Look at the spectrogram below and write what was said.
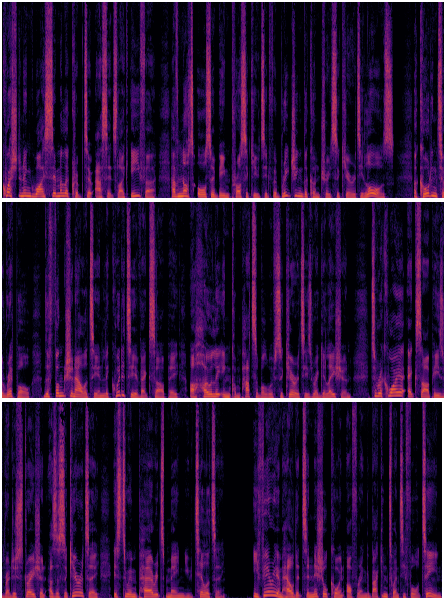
questioning why similar crypto assets like Ether have not also been prosecuted for breaching the country's security laws. According to Ripple, the functionality and liquidity of XRP are wholly incompatible with securities regulation. To require XRP's registration as a security is to impair its main utility. Ethereum held its initial coin offering back in 2014,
